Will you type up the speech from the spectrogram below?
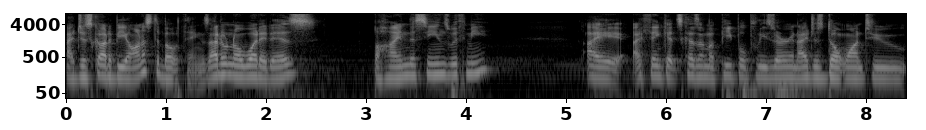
I just got to be honest about things. I don't know what it is behind the scenes with me. I I think it's because I'm a people pleaser and I just don't want to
